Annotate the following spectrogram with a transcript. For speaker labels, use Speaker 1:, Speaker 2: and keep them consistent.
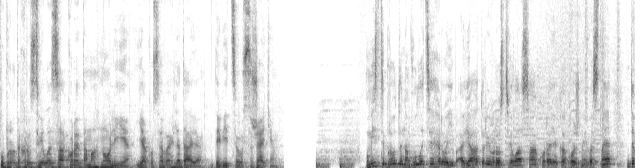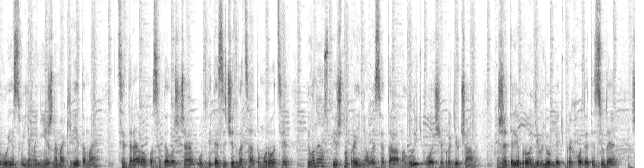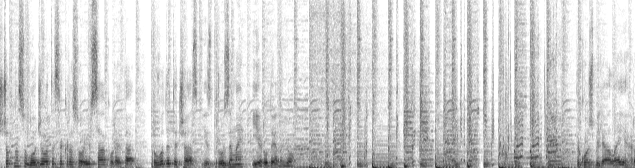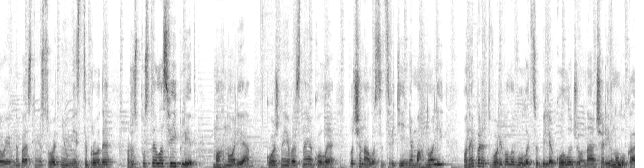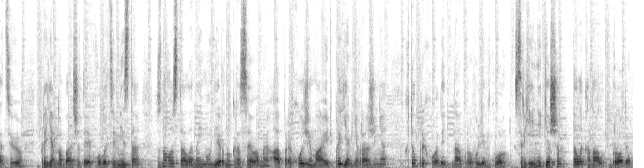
Speaker 1: У бродах розцвіли сакури та магнолії. Як усе виглядає? Дивіться у сюжеті. У місті Броди на вулиці Героїв Авіаторів розцвіла сакура, яка кожної весни дивує своїми ніжними квітами. Ці дерева посадили ще у 2020 році, і вони успішно прийнялися та милують очі бродівчан. Жителі бродів люблять приходити сюди, щоб насолоджуватися красою сакури та проводити час із друзями і родиною. Також біля алеї Героїв Небесної Сотні у місті Броди розпустила свій плід магнолія. Кожної весни, коли починалося цвітіння магнолій, вони перетворювали вулицю біля коледжу на чарівну локацію. Приємно бачити, як вулиці міста знову стали неймовірно красивими, а перехожі мають приємні враження, хто приходить на прогулянку. Сергій Нікішин, телеканал Броди.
